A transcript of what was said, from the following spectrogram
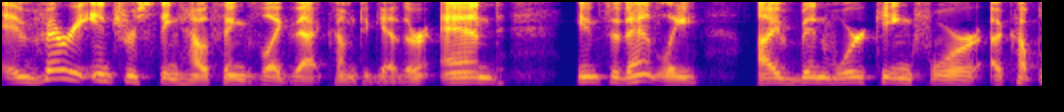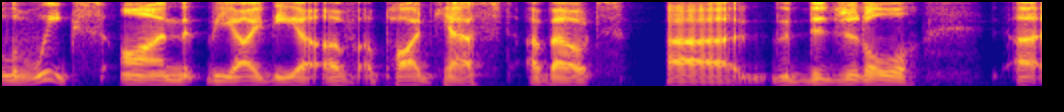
very interesting how things like that come together. And Incidentally, I've been working for a couple of weeks on the idea of a podcast about uh, the digital uh,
